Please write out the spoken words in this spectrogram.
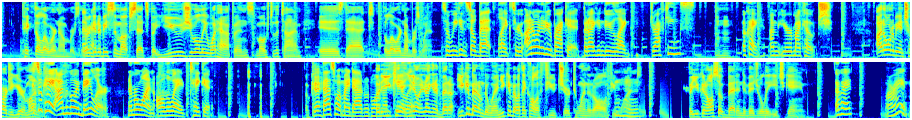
pick the lower numbers. There are Okay. going to be some upsets, but usually what happens most of the time is that the lower numbers win. So we can still bet like through. I don't want to do a bracket, but I can do like DraftKings. Mm-hmm. Okay, I'm, you're my coach. I don't want to be in charge of your money. It's okay. I'm going Baylor. Number one, all the way. Take it. Okay. That's what my dad would want. But I you feel can't. You it. don't. You're not going to bet. on- You can bet them to win. You can bet what they call a future to win it all if you Mm-hmm. want. But you can also bet individually each game. Okay. All right.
